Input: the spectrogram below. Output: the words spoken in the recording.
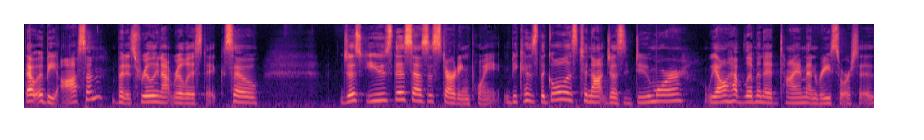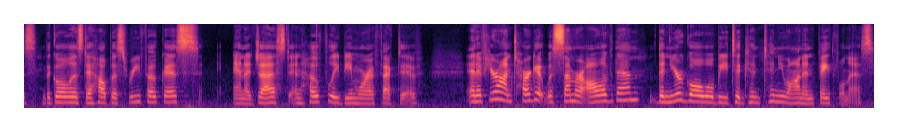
That would be awesome, but it's really not realistic. So just use this as a starting point because the goal is to not just do more, we all have limited time and resources. The goal is to help us refocus and adjust and hopefully be more effective. And if you're on target with some or all of them, then your goal will be to continue on in faithfulness.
